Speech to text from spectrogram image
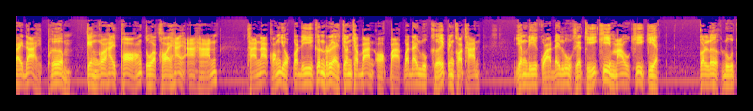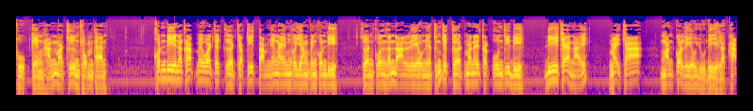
รายได้ เพิ่ม เก่งก็ให้พ่อของตัวคอยให้อาหาร ฐานะของหยกก็ดีขึ้นเรื่อย จนชาวบ้านออกปากว่าได้ลูกเขยเป็นขอทาน ยังดีกว่าได้ลูกเศรษฐีขี้เมาขี้เกียจ ก็เลิกดูถูกเก่งหันมาชื่นชมแทน คนดีนะครับ ไม่ว่าจะเกิดจากที่ต่ำยังไงมันก็ยังเป็นคนดี ส่วนคนสันดานเลวเนี่ยถึงจะเกิดมาในตระกูลที่ดี ดีแค่ไหน ไม่ช้า มันก็เลวอยู่ดีล่ะครับ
